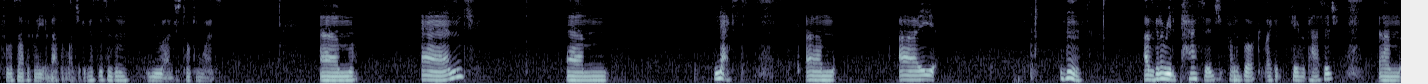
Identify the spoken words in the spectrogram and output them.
philosophically about the logic of mysticism. You are just talking words. Um, and um, next, um, I hmm, I was gonna read a passage from the book, like a favorite passage, um,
